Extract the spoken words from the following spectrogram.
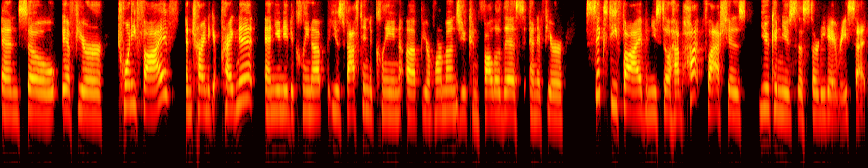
And so if you're 25 and trying to get pregnant and you need to clean up use fasting to clean up your hormones, you can follow this and if you're 65 and you still have hot flashes, you can use this 30-day reset.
